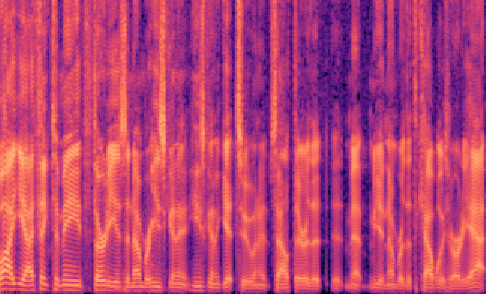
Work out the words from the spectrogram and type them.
Well, I, yeah, I think to me, thirty is the number he's gonna he's gonna get to, and it's out there that it met me a number that the Cowboys are already at.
